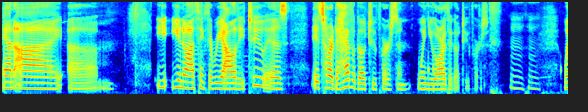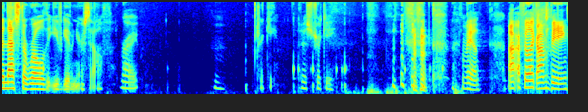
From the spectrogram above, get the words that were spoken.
Hmm. And I, um, y- you know, I think the reality too is it's hard to have a go-to person when you are the go-to person. Mm-hmm when that's the role that you've given yourself. Right. Tricky. It is tricky. Man, I, I feel like I'm being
